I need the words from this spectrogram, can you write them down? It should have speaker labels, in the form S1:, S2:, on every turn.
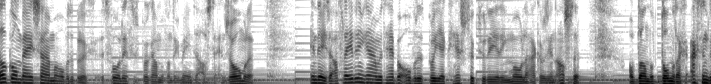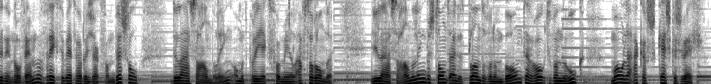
S1: Welkom bij Samen over de Brug, het voorlichtingsprogramma van de gemeente Asten en Zomeren. In deze aflevering gaan we het hebben over het project herstructurering Molenakkers in Asten. Op donderdag 28 november verrichtte wethouder Jacques van Bussel de laatste handeling om het project formeel af te ronden. Die laatste handeling bestond uit het planten van een boom ter hoogte van de hoek Molenakkers-Keskesweg.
